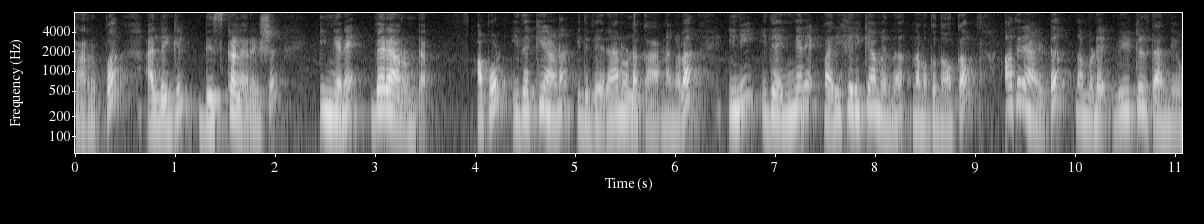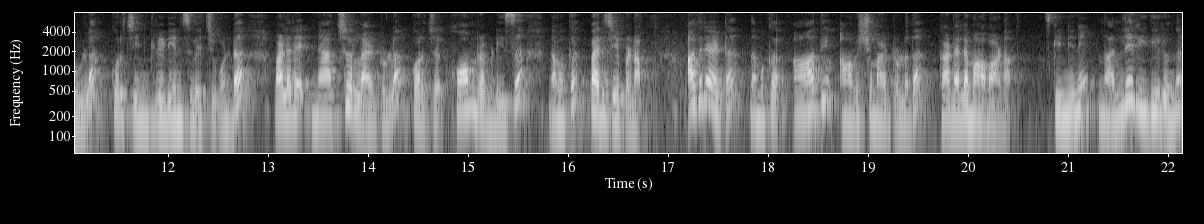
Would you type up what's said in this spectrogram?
കറുപ്പ് അല്ലെങ്കിൽ ഡിസ്കളറേഷൻ ഇങ്ങനെ വരാറുണ്ട്. അപ്പോൾ ഇതൊക്കെയാണ് ഇത് വരാനുള്ള കാരണങ്ങൾ ഇനി ഇതെങ്ങനെ പരിഹരിക്കാമെന്ന് നമുക്ക് നോക്കാം. അതിനായിട്ട് നമ്മുടെ വീട്ടിൽ തന്നെയുള്ള കുറച്ച് ഇൻഗ്രീഡിയൻസ് വെച്ചുകൊണ്ട് വളരെ നാച്ചുറലായിട്ടുള്ള കുറച്ച് ഹോം റെമഡീസ് നമുക്ക് പരിചയപ്പെടാം. അതിനായിട്ട് നമുക്ക് ആദ്യം ആവശ്യമായിട്ടുള്ളത് കടലമാവാണ്. സ്കിന്നിനെ നല്ല രീതിയിലൊന്ന്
